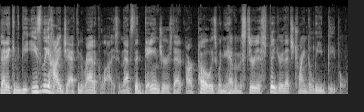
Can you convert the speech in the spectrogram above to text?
That it can be easily hijacked and radicalized, and that's the dangers that are posed when you have a mysterious figure that's trying to lead people,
